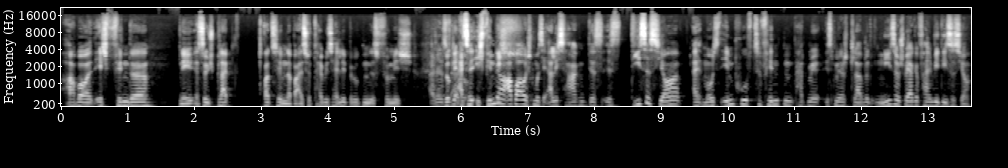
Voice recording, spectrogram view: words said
aber ich finde, nee, also ich bleibe trotzdem dabei. Also Tyrese Halliburton ist für mich Also wirklich, also, also ich finde ich- aber auch, ich muss ehrlich sagen, das ist dieses Jahr als Most Improved zu finden, hat mir, ist mir, ich glaube, nie so schwer gefallen wie dieses Jahr.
